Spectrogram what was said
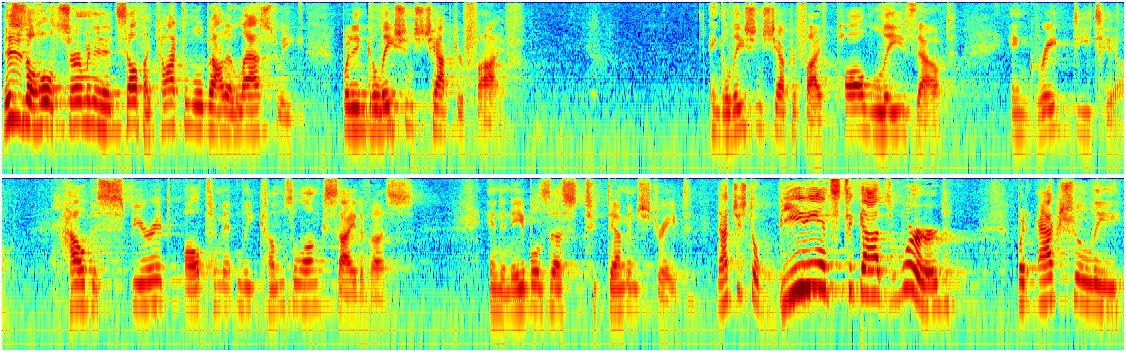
This is a whole sermon in itself. I talked a little about it last week, but in Galatians chapter 5, in Galatians chapter 5, Paul lays out in great detail how the Spirit ultimately comes alongside of us and enables us to demonstrate not just obedience to God's word, but actually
